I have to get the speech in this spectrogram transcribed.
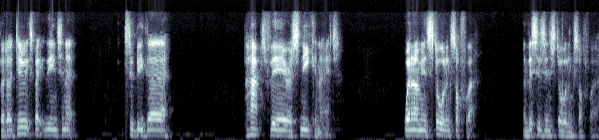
but I do expect the internet to be there perhaps via a sneakernet when I'm installing software. And this is installing software.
